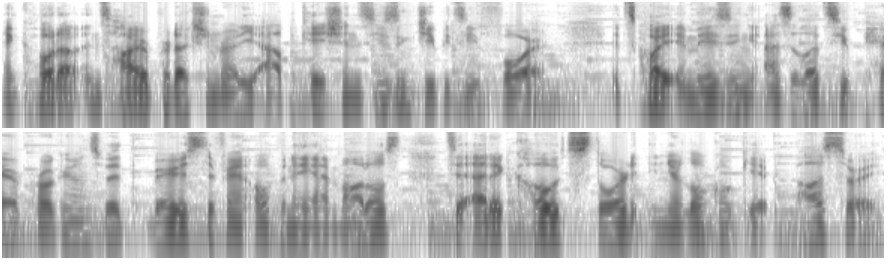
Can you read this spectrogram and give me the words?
and code out entire production ready applications using GPT-4. It's quite amazing as it lets you pair programs with various different OpenAI models to edit code stored in your local Git repository.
